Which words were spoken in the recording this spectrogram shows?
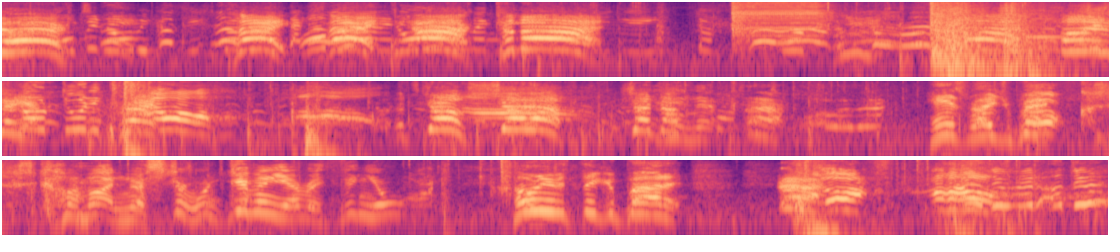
No, because Hey! Hey! the Ah! Come on! Ah, Finally! Don't do anything. Oh, oh. Let's go! Shut up! Shut up! Hands behind your back. Oh, come on, mister. We're giving you everything you want. Don't even think about it. Oh, I'll oh. do it, I'll do it.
